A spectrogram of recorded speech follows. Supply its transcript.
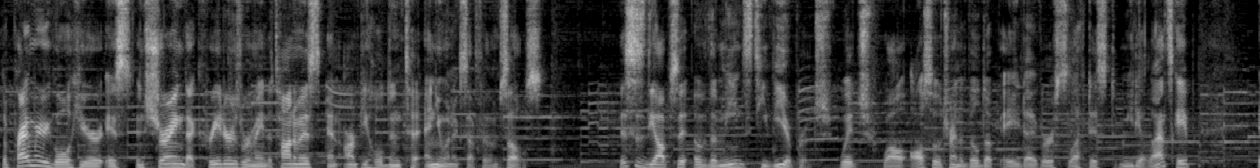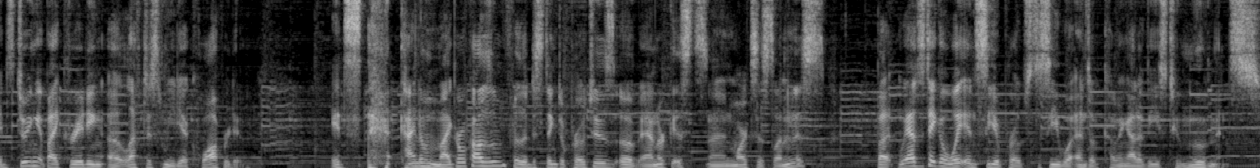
The primary goal here is ensuring that creators remain autonomous and aren't beholden to anyone except for themselves. This is the opposite of the Means TV approach, which, while also trying to build up a diverse leftist media landscape, it's doing it by creating a leftist media cooperative. It's kind of a microcosm for the distinct approaches of anarchists and Marxist-Leninists, but we have to take a wait and see approach to see what ends up coming out of these two movements.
